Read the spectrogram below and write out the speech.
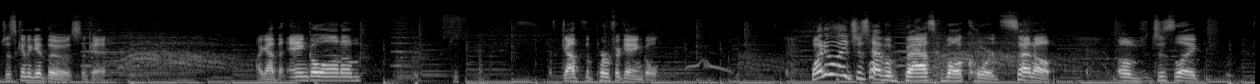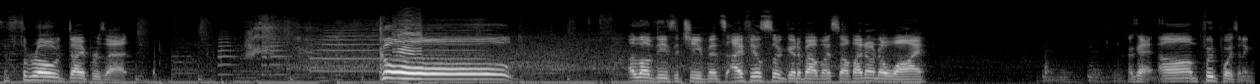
Just gonna get those, okay. I got the angle on them. Just got the perfect angle. Why do I just have a basketball court set up of just like to throw diapers at? Gold! I love these achievements. I feel so good about myself. I don't know why. Okay, um, food poisoning.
